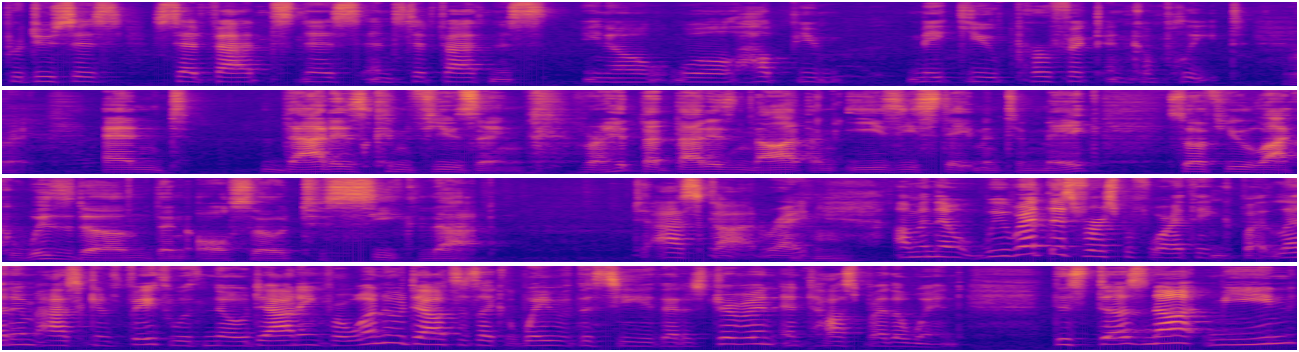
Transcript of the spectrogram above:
produces steadfastness, and steadfastness, you know, will help you make you perfect and complete. Right. And that is confusing, right? That that is not an easy statement to make. So if you lack wisdom, then also to seek that. to ask God, right? Um, and then we read this verse before, I think, but let him ask in faith with no doubting. For one who doubts is like a wave of the sea that is driven and tossed by the wind. This does not mean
